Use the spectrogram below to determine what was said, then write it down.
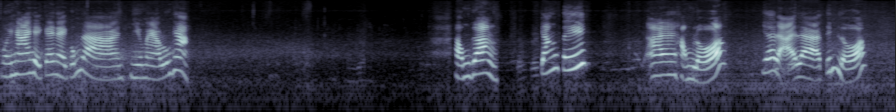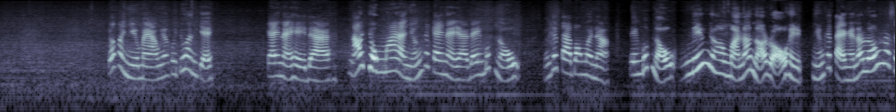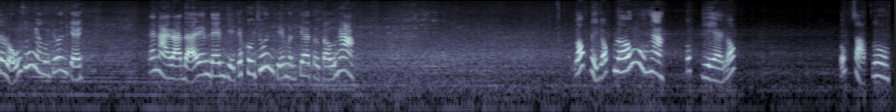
12 thì cây này cũng là nhiều màu luôn ha. Hồng gân Trắng tiết à, hồng lửa với lại là tím lửa. Rất là nhiều màu nha cô chú anh chị. Cây này thì là nói chung là những cái cây này là đen búp nụ những cái ta bông này nè đen búp nụ. Nếu như mà nó nở rộ thì những cái tàn này nó lớn nó sẽ rủ xuống nha cô chú anh chị cái này là để em đem về cho cô chú anh chị mình chơi từ từ ha. Gốc thì gốc lớn luôn ha. Gốc già gốc. Gốc sạch luôn.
